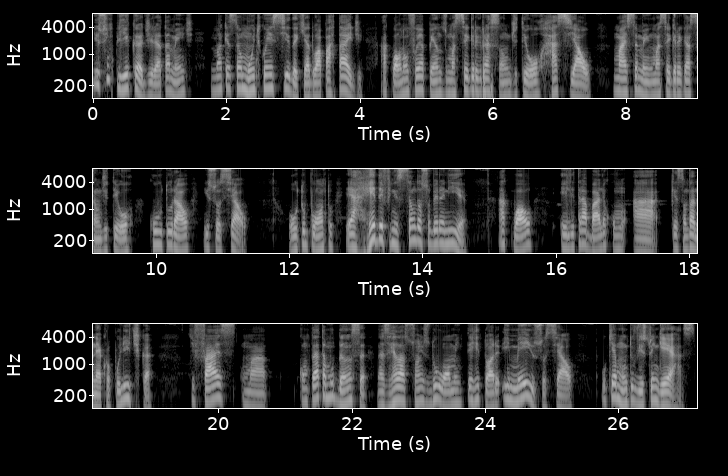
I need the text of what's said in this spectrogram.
Isso implica diretamente numa questão muito conhecida, que é a do apartheid, a qual não foi apenas uma segregação de teor racial, mas também uma segregação de teor cultural e social. Outro ponto é a redefinição da soberania, a qual ele trabalha com a questão da necropolítica, que faz uma completa mudança nas relações do homem, território e meio social, o que é muito visto em guerras.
